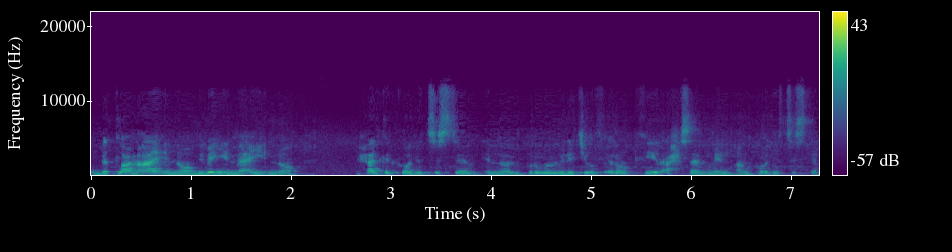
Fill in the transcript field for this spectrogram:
وبيطلع معي إنه ببين معي إنه في حالة ال coded system إنه ال probability of error كثير أحسن من ال uncoded system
